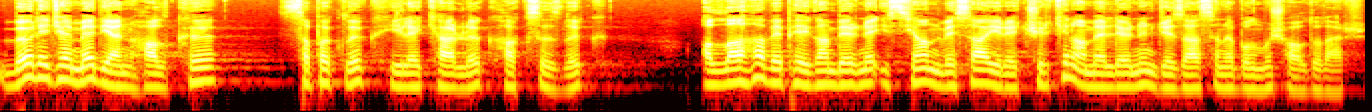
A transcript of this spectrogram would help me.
Böylece Medyen halkı, sapıklık, hilekarlık, haksızlık, Allah'a ve peygamberine isyan vesaire çirkin amellerinin cezasını bulmuş oldular.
